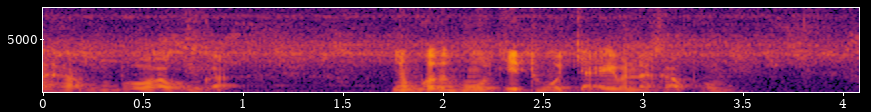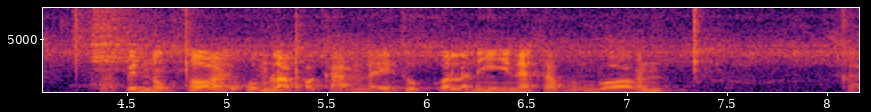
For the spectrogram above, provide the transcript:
นะครับ ผมเพราะว่าผมก็ยังบ่ต้องหูจิตหูใจมันนะครับ ผมถ้าเป็นนกต่อนี่ผมรับประกันได้ทุกกรณีนะครับ ผมเพราะว่ามันก็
